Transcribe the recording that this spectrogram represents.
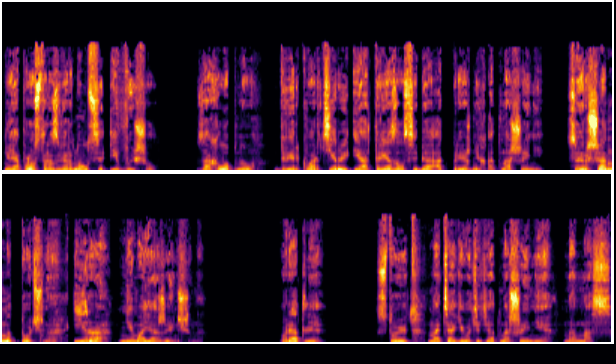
Я просто развернулся и вышел. Захлопнул дверь квартиры и отрезал себя от прежних отношений. Совершенно точно, Ира не моя женщина. Вряд ли стоит натягивать эти отношения на нас.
